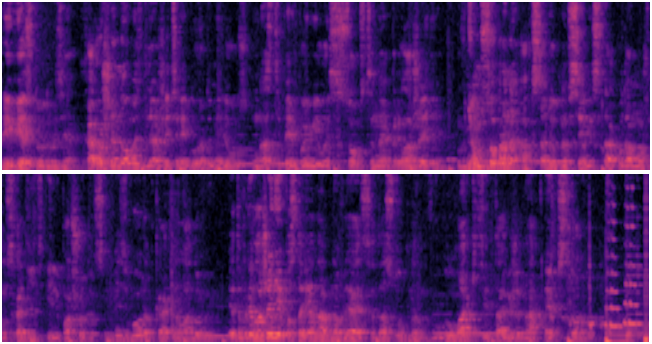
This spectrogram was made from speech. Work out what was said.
Приветствую, друзья! Хорошая новость для жителей города Мелиус. У нас теперь появилось собственное приложение. В нем собраны абсолютно все места, куда можно сходить или пошопиться. Весь город как на ладони. Это приложение постоянно обновляется, доступно в Google Маркете, также на App Store.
